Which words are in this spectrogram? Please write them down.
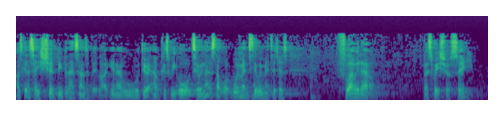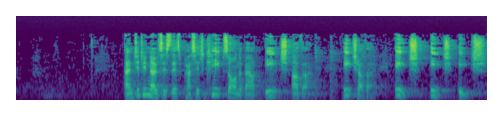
I was going to say should be, but that sounds a bit like, you know, ooh, we'll do it out because we ought to. And that's not what we're meant to do. We're meant to just flow it out, as we shall see. And did you notice this passage keeps on about each other? Each other. Each, each, each.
